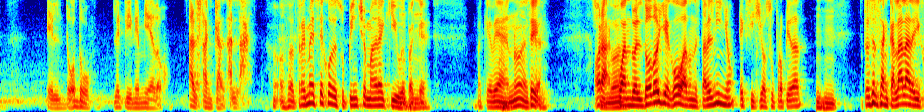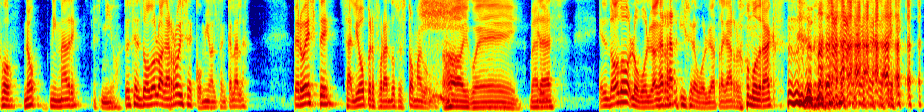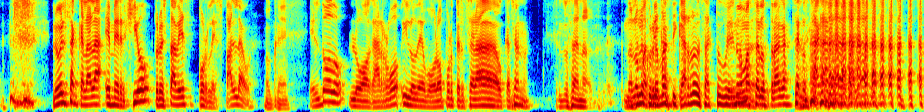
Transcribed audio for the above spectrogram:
El dodo le tiene miedo al zancalala. O sea, tráeme ese hijo de su pinche madre aquí, güey, para que, para que vean, ¿no? Acá. Sí. Ahora, Chingón. cuando el dodo llegó a donde estaba el niño, exigió su propiedad. Entonces el zancalala le dijo, no, ni madre. Es mío. Entonces el dodo lo agarró y se comió al zancalala. Pero este salió perforando su estómago. Ay, güey. Verás. El dodo lo volvió a agarrar y se lo volvió a tragar. Como Drax. Luego el zancalala emergió, pero esta vez por la espalda. güey. Ok. El dodo lo agarró y lo devoró por tercera ocasión. güey. O sea, no, no, No se lo le ocurrió mastica. masticarlo, exacto, güey. Sí, no, nomás se los traga. Se los tragan.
